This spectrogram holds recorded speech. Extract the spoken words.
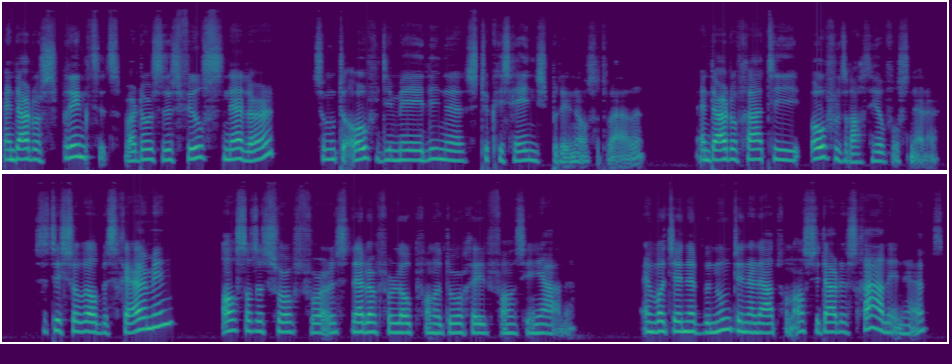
En daardoor springt het, waardoor ze dus veel sneller, ze moeten over die myeline stukjes heen springen als het ware. En daardoor gaat die overdracht heel veel sneller. Dus het is zowel bescherming als dat het zorgt voor een sneller verloop van het doorgeven van signalen. En wat jij net benoemt inderdaad, van als je daar dus schade in hebt,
